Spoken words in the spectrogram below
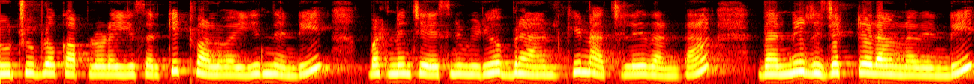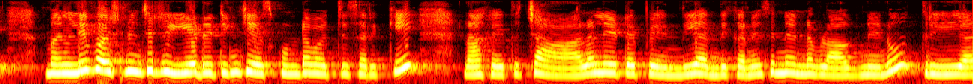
యూట్యూబ్లోకి అప్లోడ్ అయ్యేసరికి ట్వెల్వ్ అయ్యిందండి. బట్ నేను చేసిన వీడియో బ్రాండ్కి నచ్చలేదంట. దాన్ని రిజెక్టెడ్ అన్నదండి. మళ్ళీ ఫస్ట్ నుంచి రీ ఎడిటింగ్ చేసుకుంటా వచ్చేసరికి నాకైతే చాలా లేట్ అయిపోయింది. అందుకనేసి నిన్న వ్లాగ్ నేను త్రీ ఆ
